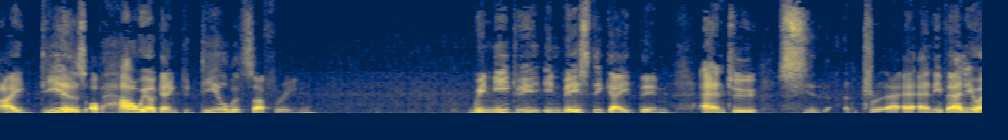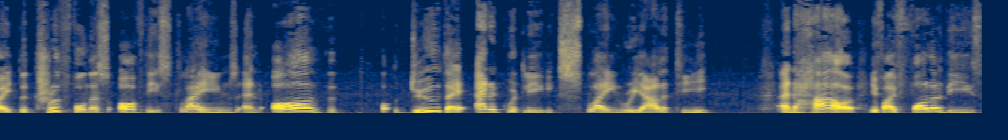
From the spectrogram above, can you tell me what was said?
ideas of how we are going to deal with suffering, we need to investigate them and to see, tr- and evaluate the truthfulness of these claims and are the, do they adequately explain reality? And how if I follow these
